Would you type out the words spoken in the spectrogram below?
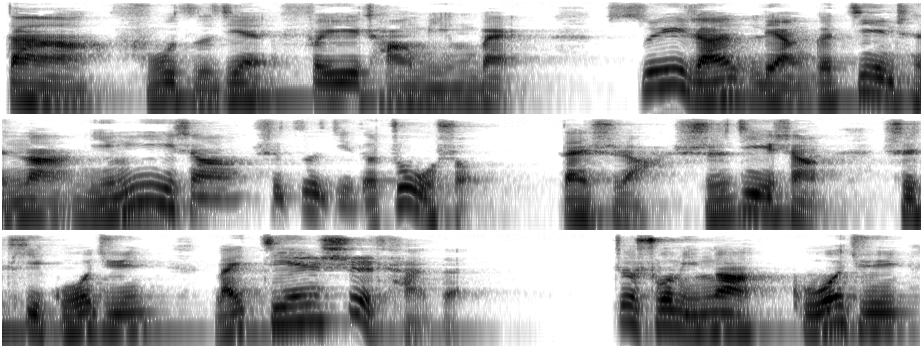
但啊，夫子建非常明白。虽然两个近臣呐，名义上是自己的助手，但是啊，实际上是替国君来监视他的。这说明啊，国君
